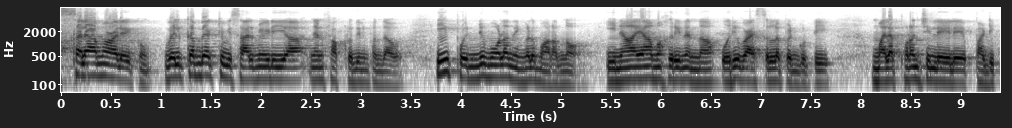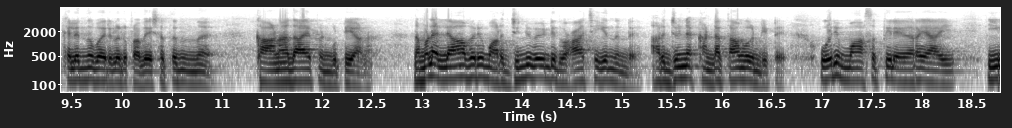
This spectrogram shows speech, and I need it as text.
അസ്സലാമു അലൈക്കും welcome back to Visal media. ഞാൻ ഫക്രുദ്ദീൻ പന്താവ് ഈ പൊന്നുമോളെ നിങ്ങൾ മറന്നോ? ഇനായ മഹ്റിൻ എന്ന ഒരു വയസ്സുള്ള പെൺകുട്ടി മലപ്പുറം ജില്ലയിലെ പടിക്കൽ എന്ന് പേരുള്ള ഒരു പ്രദേശത്ത് നിന്ന് കാണാതായ പെൺകുട്ടിയാണ്. നമ്മളെല്ലാവരും അർജുന് വേണ്ടി ദ്വാ ചെയ്യുന്നുണ്ട്. അർജുനെ കണ്ടെത്താൻ വേണ്ടിയിട്ട് ഒരു മാസത്തിലേറെയായി ഈ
